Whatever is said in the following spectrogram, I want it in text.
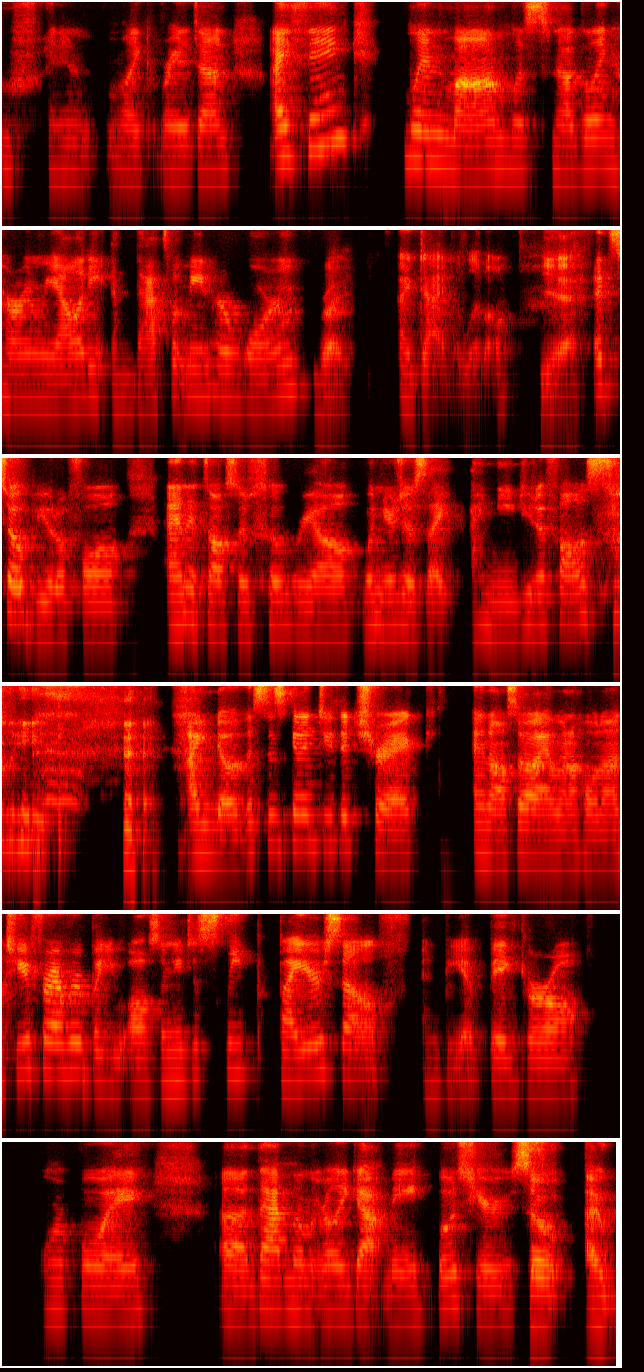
oof, I didn't like write it down. I think when mom was snuggling her in reality, and that's what made her warm, Right. I died a little. Yeah. It's so beautiful. And it's also so real when you're just like, I need you to fall asleep. I know this is going to do the trick. And also, I want to hold on to you forever, but you also need to sleep by yourself and be a big girl or boy. Uh, that moment really got me. What was yours? so I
